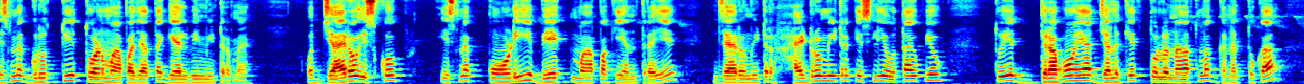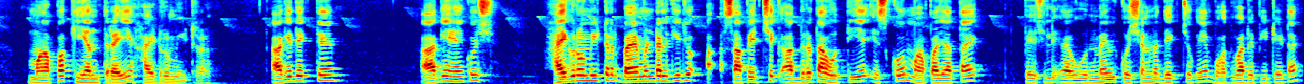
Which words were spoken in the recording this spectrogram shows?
इसमें गुरुत्वीय त्वरण मापा जाता है गैल्वीमीटर में। और जायरोस्कोप, इसमें कोणीय बेग मापक यंत्र है ये। जैरोमीटर हाइड्रोमीटर किस लिए होता है उपयोग? तो ये द्रवों या जल के तुलनात्मक घनत्व का मापक यंत्र है ये हाइड्रोमीटर। आगे देखते हैं। आगे हैं कुछ। हाइग्रोमीटर वायुमंडल की जो सापेक्षिक आर्द्रता होती है इसको मापा जाता है। पिछले उनमें भी क्वेश्चन में देख चुके हैं बहुत बार रिपीटेड है।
